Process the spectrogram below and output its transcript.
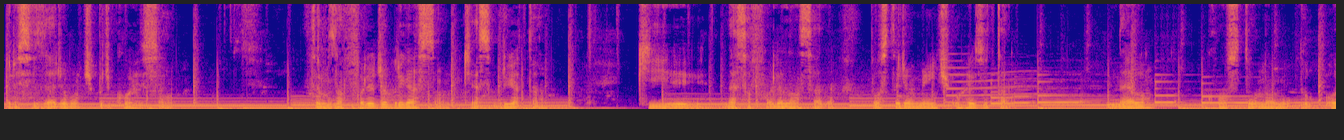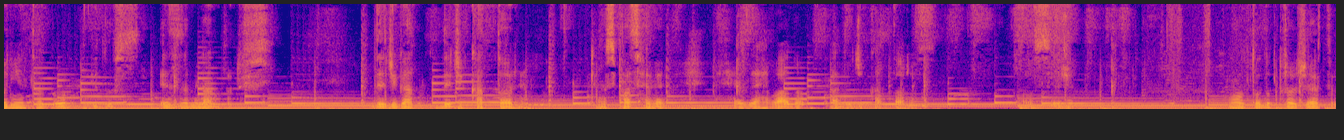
precisar de algum tipo de correção. Temos a folha de obrigação, que é obrigatória, que nessa folha é lançada posteriormente o resultado. Nela consta o nome do orientador e dos examinadores. Dedica dedicatória, que é um espaço reservado a dedicatórias. Ou seja, o autor do projeto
